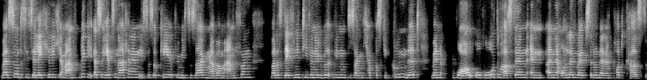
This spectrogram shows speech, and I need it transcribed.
weißt du, und das ist ja lächerlich am Anfang, wirklich, also jetzt im Nachhinein ist das okay für mich zu sagen, aber am Anfang war das definitiv eine Überwindung zu sagen, ich habe was gegründet, wenn, wow, oho, du hast ein, ein, eine Online-Website und einen Podcast,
